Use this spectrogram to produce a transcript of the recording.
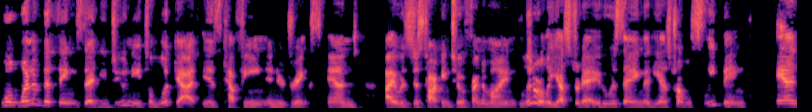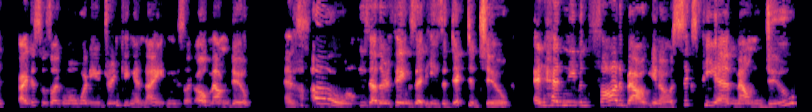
Well, one of the things that you do need to look at is caffeine in your drinks. And I was just talking to a friend of mine literally yesterday who was saying that he has trouble sleeping. And I just was like, Well, what are you drinking at night? And he's like, Oh, Mountain Dew. And Oh, these other things that he's addicted to and hadn't even thought about, you know, a 6 p.m. Mountain Dew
